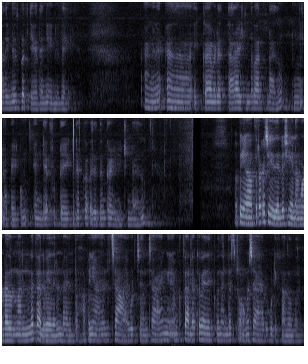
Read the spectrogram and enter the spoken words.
അതിന്റെ ഒരു പ്രത്യേകത തന്നെയാണ് അല്ലേ അങ്ങനെ ഇക്ക ഇവിടെ എത്താറായിട്ടുണ്ട് പറഞ്ഞിട്ടുണ്ടായിരുന്നു. അപ്പോഴേക്കും എന്റെ ഫുഡ് കഴിക്കലൊക്കെ ഒരിതും കഴിഞ്ഞിട്ടുണ്ടായിരുന്നു. അപ്പോൾ യാത്രയൊക്കെ ചെയ്തതിന്റെ ക്ഷീണം കൊണ്ട് അതുകൊണ്ട് നല്ല തലവേദന ഉണ്ടായിരുന്നു കേട്ടോ അപ്പോൾ ഞാനൊരു ചായ കുടിച്ചു. ചായ ഇങ്ങനെ നമുക്ക് തലയൊക്കെ വേദനിക്കുമ്പോൾ നല്ല സ്ട്രോങ് ചായ ഒക്കെ കുടിക്കാൻ തോന്നുന്നു.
